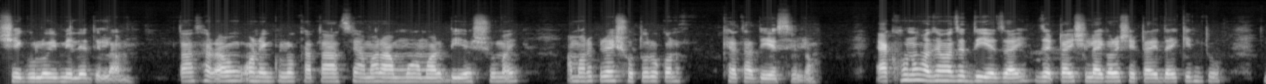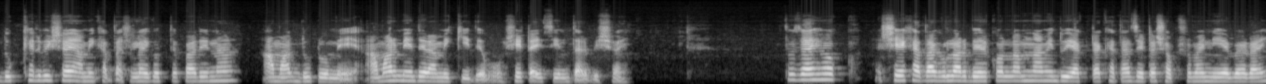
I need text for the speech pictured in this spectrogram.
সেগুলোই মেলে দিলাম। তাছাড়াও অনেকগুলো খাতা আছে, আমার আম্মু আমার বিয়ের সময় আমার প্রায় সতেরো কোন খেতা দিয়েছিল। এখনও মাঝে মাঝে দিয়ে যায় যেটাই সেলাই করে সেটাই দেয়, কিন্তু দুঃখের বিষয়, আমি খাতা সেলাই করতে পারি না। আমার দুটো মেয়ে, আমার মেয়েদের আমি কি দেব, সেটাই চিন্তার বিষয়। তো যাই হোক, সে খাতাগুলো আর বের করলাম না, আমি দুই একটা খাতা যেটা সবসময় নিয়ে বেড়াই,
